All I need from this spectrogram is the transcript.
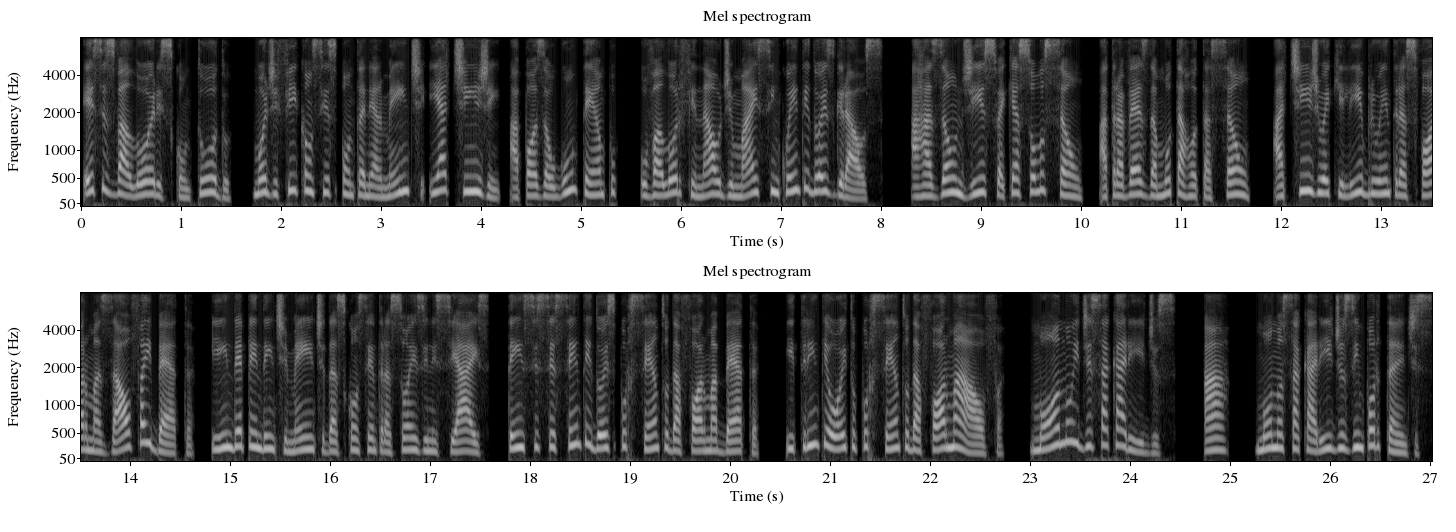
Esses valores, contudo, modificam-se espontaneamente e atingem, após algum tempo, o valor final de mais 52 graus. A razão disso é que a solução, através da mutarrotação, atinge o equilíbrio entre as formas alfa e beta, e independentemente das concentrações iniciais, tem-se 62% da forma beta e 38% da forma alfa. Mono e disacarídeos. A. Monossacarídeos importantes.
